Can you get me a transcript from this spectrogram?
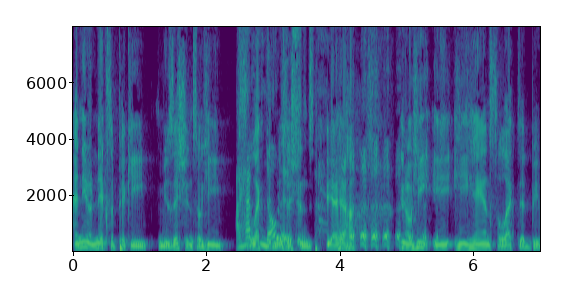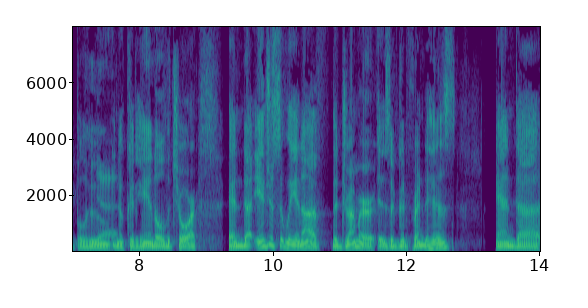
and, you know, Nick's a picky musician, so he I selected musicians. Yeah, yeah. you know, he, he he hand selected people who, yeah. you know, could handle the chore. And uh, interestingly enough, the drummer is a good friend of his. And uh,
